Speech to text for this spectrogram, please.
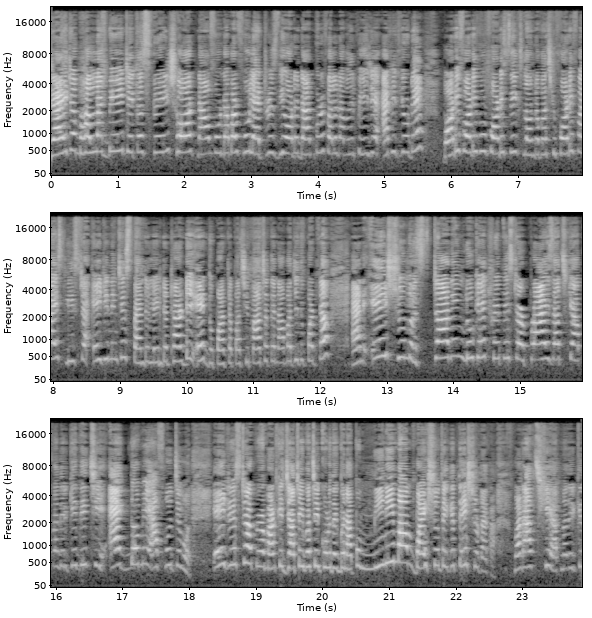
যা এটা ভালো লাগবে টেক আ স্ক্রিনশট নাম ফোন নাম্বার ফুল অ্যাড্রেস দিয়ে অর্ডার ডান করে ফেলেন আমাদের পেজে অ্যাটিটিউডে বডি 44 46 লংটা পাচ্ছি 45 স্লিভসটা 18 ইঞ্চেস প্যান্টের লেন্থটা 38 দুপাট্টা পাচ্ছি পাঁচ হাতে নামাজি দুপাট্টা। এন্ড এই সুন্দর স্টানিং লুকে থ্রি পিসটার প্রাইস আজকে আপনাদেরকে দিচ্ছি, একদমই অ্যাফোর্ডেবল এই ড্রেসটা আপনারা মার্কেট যাচাই বাছাই করে দেখবেন আপু মিনিমাম 2200 থেকে 2300 টাকা। বাট আজকে আপনাদেরকে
